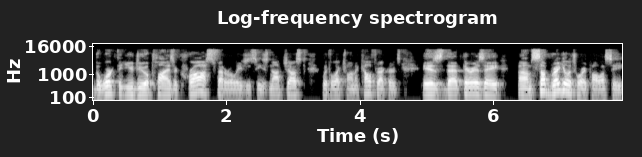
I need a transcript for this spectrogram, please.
the work that you do applies across federal agencies, not just with electronic health records, is that there is a um, sub-regulatory policy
